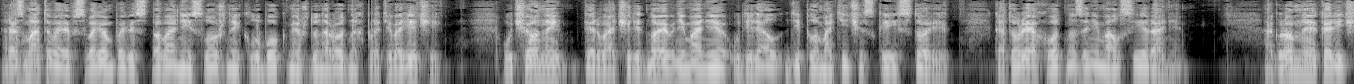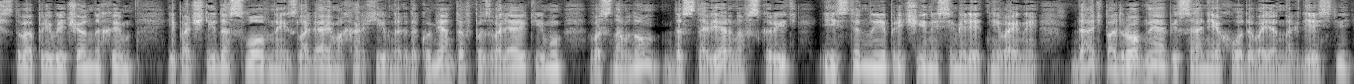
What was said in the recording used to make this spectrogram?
Разматывая в своем повествовании сложный клубок международных противоречий, ученый первоочередное внимание уделял дипломатической истории, которой охотно занимался и ранее. Огромное количество привлеченных им и почти дословно излагаемых архивных документов позволяет ему в основном достоверно вскрыть истинные причины Семилетней войны, дать подробное описание хода военных действий,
